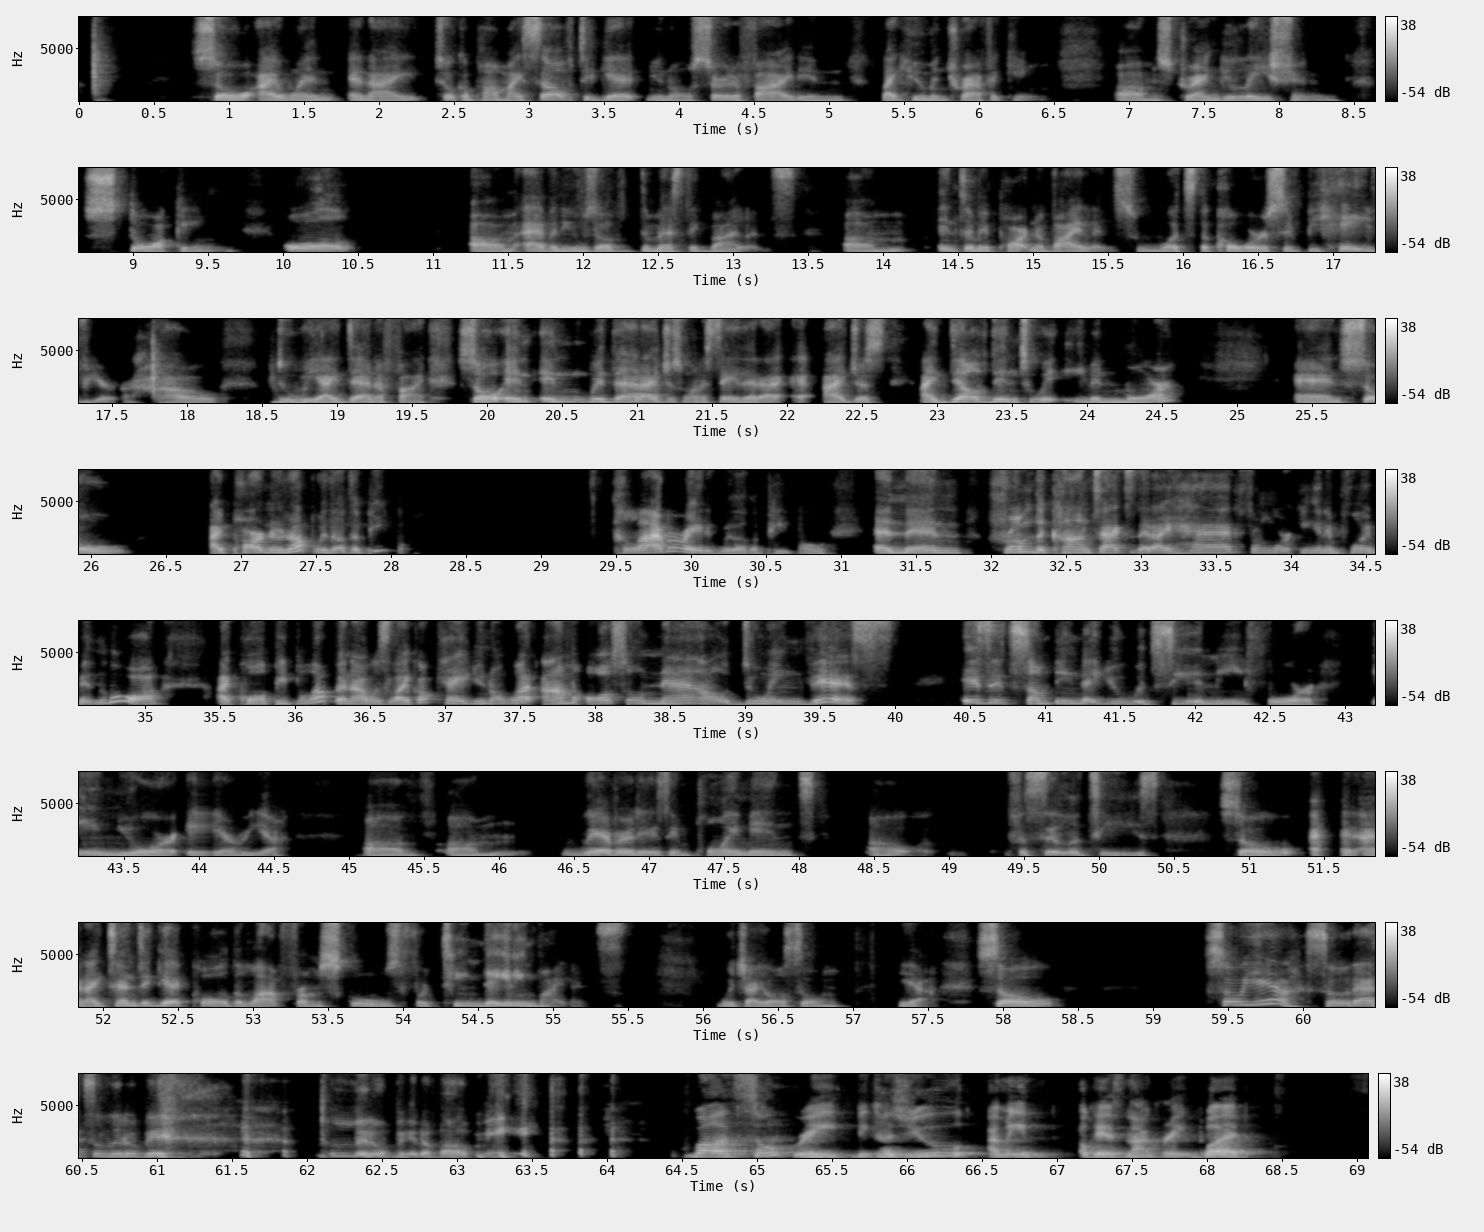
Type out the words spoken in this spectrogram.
So I went and I took upon myself to get, you know, certified in like human trafficking um, strangulation, stalking, all um, avenues of domestic violence, um, intimate partner violence. What's the coercive behavior? How do we identify? So, in in with that, I just want to say that I I just I delved into it even more, and so I partnered up with other people collaborated with other people. And then from the contacts that I had from working in employment law, I called people up and I was like, okay, you know what? I'm also now doing this. Is it something that you would see a need for in your area of um, wherever it is, employment, uh, facilities. So, and, and I tend to get called a lot from schools for teen dating violence, which I also, yeah. So, so yeah, so that's a little bit, a little bit about me. well, it's so great because you, I mean, okay, it's not great, but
